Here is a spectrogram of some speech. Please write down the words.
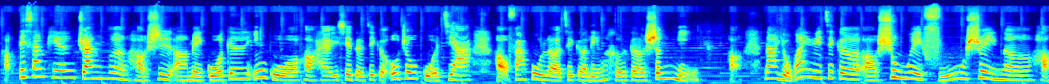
好，第三篇专论好是呃美国跟英国哈，还有一些的这个欧洲国家，好发布了这个联合的声明。好，那有关于这个呃数位服务税呢？好，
